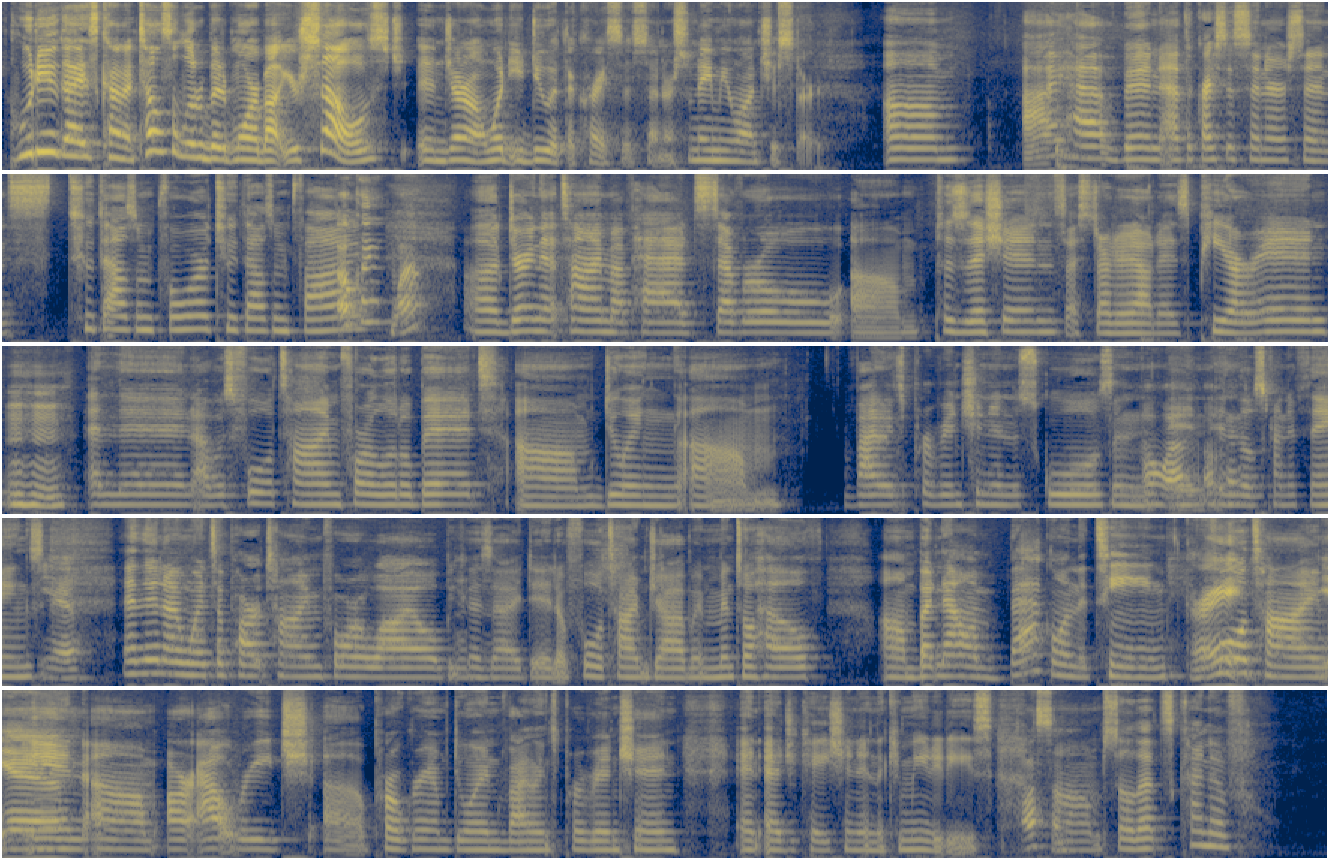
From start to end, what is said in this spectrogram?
who do you guys kind of tell us a little bit more about yourselves in general and what you do at the Crisis Center? So, Naomi, why don't you start? Um, I have been at the Crisis Center since 2004, 2005. Okay, Wow. Uh, during that time, I've had several um, positions. I started out as PRN, Mm-hmm. and then I was full time for a little bit, um, doing um, violence prevention in the schools and, Oh, wow. and, Okay. and those kind of things. Yeah. And then I went to part time for a while because Mm-hmm. I did a full time job in mental health. Um, but now I'm back on the team full time Yeah. in um, our outreach uh, program doing violence prevention and education in the communities. Awesome. Um, so that's kind of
